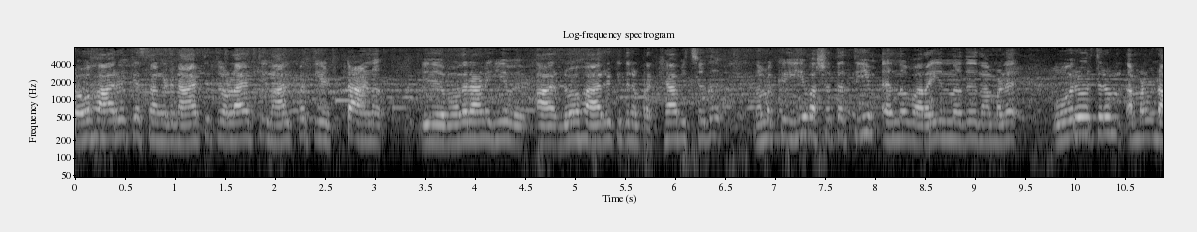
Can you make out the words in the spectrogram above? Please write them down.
ലോകാരോഗ്യ സംഘടന ആയിരത്തി തൊള്ളായിരത്തി നാൽപ്പത്തി എട്ടാണ് മുതലാണ് ഈ ആ ലോക ആരോഗ്യ ദിനം പ്രഖ്യാപിച്ചത്. നമുക്ക് ഈ വർഷത്തെ തീം എന്ന് പറയുന്നത് നമ്മൾ ഓരോരുത്തരും നമ്മളുടെ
